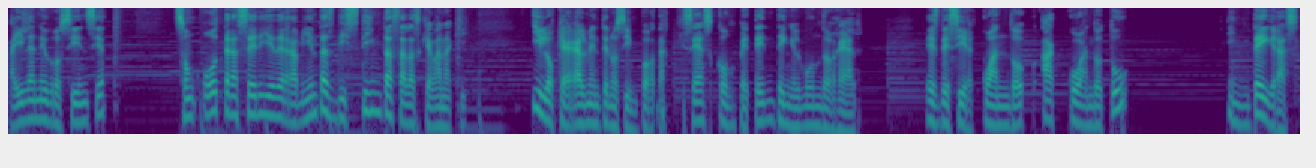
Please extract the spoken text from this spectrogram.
Ahí la neurociencia son otra serie de herramientas distintas a las que van aquí. Y lo que realmente nos importa, que seas competente en el mundo real. Es decir, cuando, a, cuando tú integras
